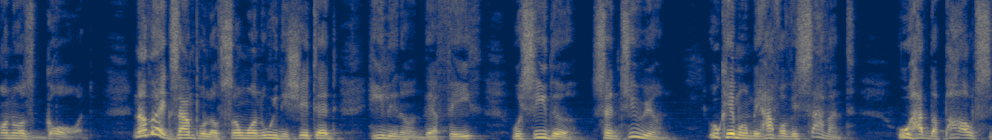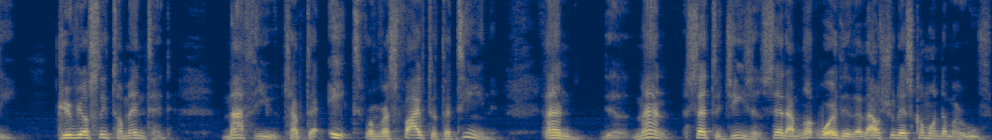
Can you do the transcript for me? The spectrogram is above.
honors God. Another example of someone who initiated healing on their faith, we see the centurion who came on behalf of his servant who had the palsy, grievously tormented. Matthew chapter 8 from verse 5 to 13. And the man said to Jesus, said, I'm not worthy that thou shouldest come under my roof.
